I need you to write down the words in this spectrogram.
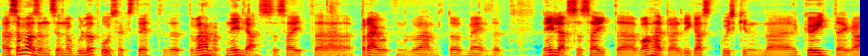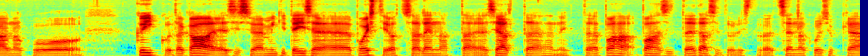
aga samas on see nagu lõbusaks tehtud, et vähemalt neljas sa said, praegult mul vähemalt tuleb meelde, et neljas sa said äh, vahepeal igast kuskil äh, köitega nagu kõikuda ka ja siis mingi teise posti otsa lennata ja sealt äh, neid äh, paha, pahasid edasi tulistada, et see nagu sihuke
